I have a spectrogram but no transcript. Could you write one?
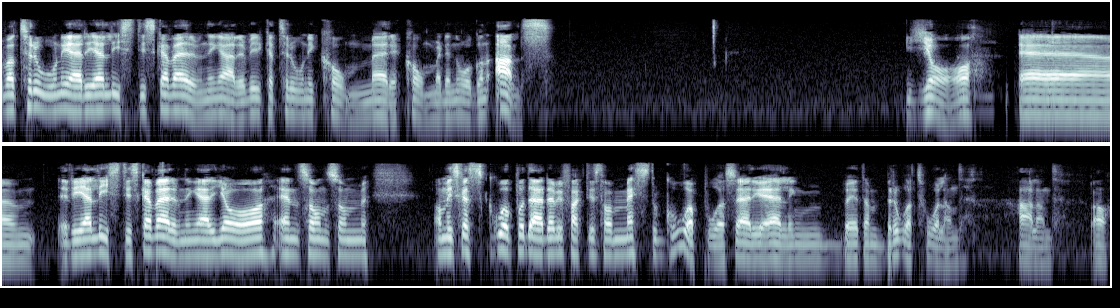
Vad tror ni är realistiska värvningar? Vilka tror ni kommer? Kommer det någon alls? Ja, Ehm, realistiska värvningar, ja, en sån som om vi ska gå på där, där vi faktiskt har mest att gå på så är det ju Erling Bråth Haaland. Haaland. Ja,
